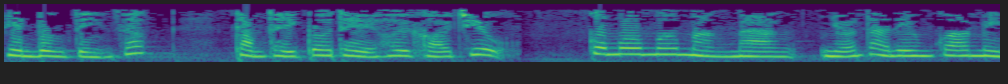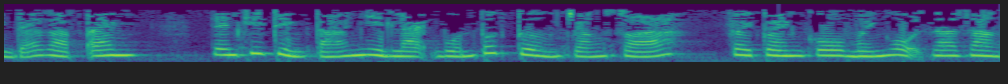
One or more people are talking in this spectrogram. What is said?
Huyền bừng tỉnh giấc, cảm thấy cơ thể hơi khó chịu. Cô mơ mơ màng màng, nhớ là đêm qua mình đã gặp anh, đến khi tỉnh táo nhìn lại bốn bức tường trắng xóa, vây quanh cô mới ngộ ra rằng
